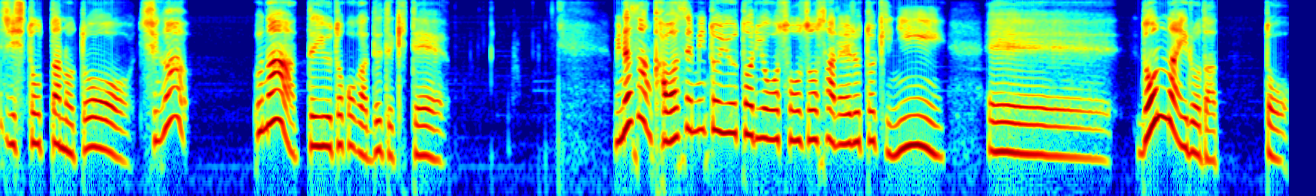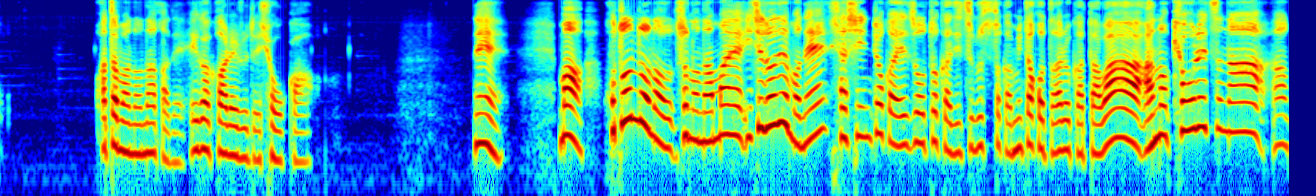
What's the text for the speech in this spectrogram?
ージしとったのと違うなっていうとこが出てきて、皆さんカワセミという鳥を想像されるときに、えー、どんな色だと頭の中で描かれるでしょうかね。まあ、ほとんどのその名前、一度でもね、写真とか映像とか実物とか見たことある方は、あの強烈な、あ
